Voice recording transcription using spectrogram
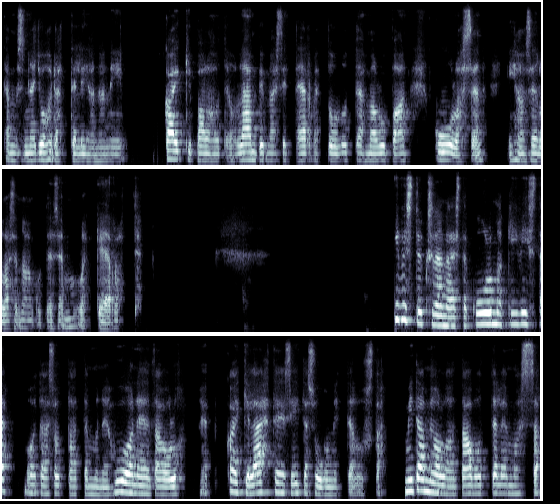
tämmöisenä johdattelijana, niin kaikki palaute on lämpimästi tervetullut ja mä lupaan kuulla sen ihan sellaisenaan, kuten sen mulle kerrotte. Kivistyksenä näistä kulmakivistä voitaisiin ottaa tämmöinen huoneentaulu, että kaikki lähtee siitä suunnittelusta. Mitä me ollaan tavoittelemassa,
